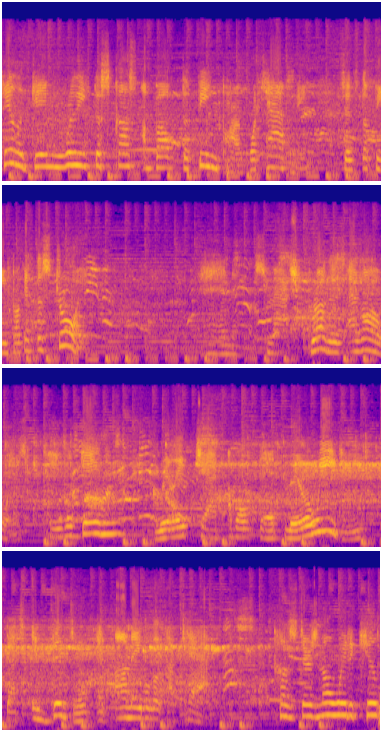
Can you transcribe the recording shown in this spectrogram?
Taylor Gaming really discussed about the theme park, what's happening, since the theme park is destroyed. And Smash Brothers, as always, Taylor Gaming really chat about that little Ouija that's invincible and unable to attack. Cause there's no way to kill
